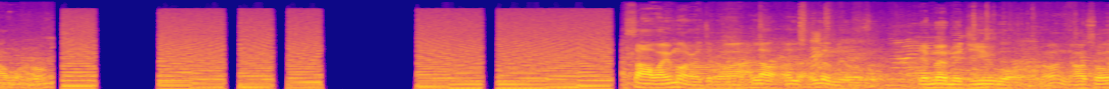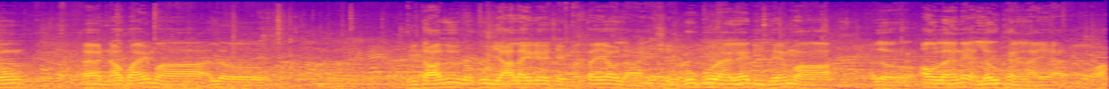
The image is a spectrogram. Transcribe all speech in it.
တာပေါ့နော် စာပိုင်းမှာတော့ကျွန်တော်ကအဲ့လိုအဲ့လိုအဲ့လိုမျိုးရမတ်မကြီးဘူးပေါ့နော်နောက်ဆုံးအဲနောက်ပိုင်းမှာအဲ့လိုမိသားစုတစ်ခုရားလိုက်တဲ့အချိန်မှာတက်ရောက်လာရရှင်ကိုကိုယ်တိုင်လည်းဒီထဲမှာအဲ့လိုအောက်လန်နဲ့အလုပ်ခံလိုက်ရတာကွာ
